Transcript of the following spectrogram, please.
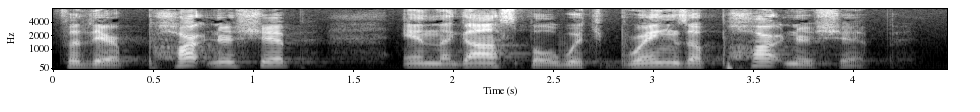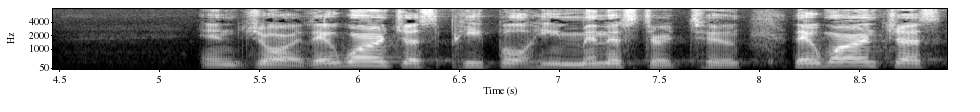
for their partnership in the gospel, which brings a partnership in joy. They weren't just people he ministered to, they weren't just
